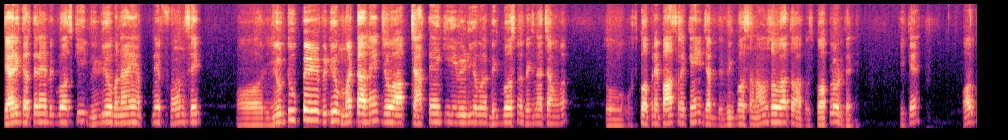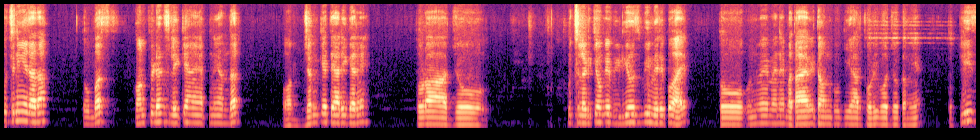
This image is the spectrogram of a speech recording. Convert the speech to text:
तैयारी करते रहें बिग बॉस की, वीडियो बनाएँ अपने फ़ोन से और यूट्यूब पे वीडियो मत डालें, जो आप चाहते हैं कि ये वीडियो मैं बिग बॉस में भेजना चाहूँगा। तो उसको अपने पास रखें। जब बिग बॉस अनाउंस होगा तो आप उसको अपलोड करें। ठीक है? और कुछ नहीं है ज़्यादा। तो बस कॉन्फिडेंस लेके आए अपने अंदर और जम के तैयारी करें। थोड़ा जो कुछ लड़कियों के वीडियोस भी मेरे को आए तो उनमें मैंने बताया भी था उनको कि यार थोड़ी बहुत जो कमी है। तो प्लीज़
